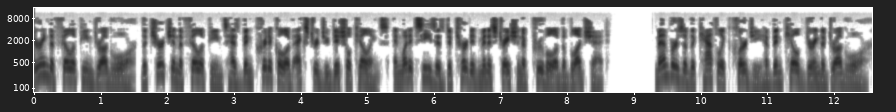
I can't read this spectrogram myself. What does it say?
During the Philippine Drug War, the Church in the Philippines has been critical of extrajudicial killings, and what it sees as Duterte administration approval of the bloodshed. Members of the Catholic clergy have been killed during the drug war.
